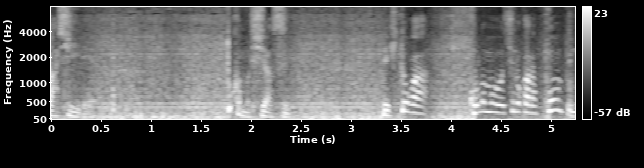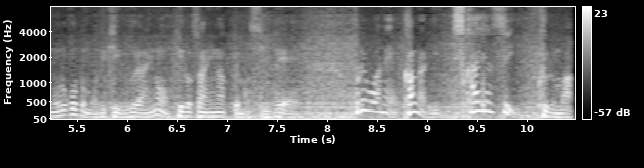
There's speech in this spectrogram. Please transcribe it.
出し入れ、とかもしやすい。で、人が、子供が後ろからポンと乗ることもできるぐらいの広さになってますんで、これはね、かなり使いやすい車。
